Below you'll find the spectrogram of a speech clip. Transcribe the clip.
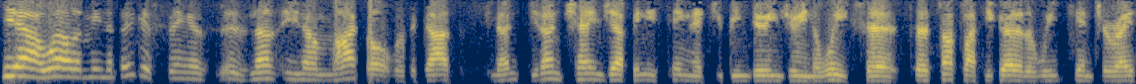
Yeah, well, I mean, the biggest thing is is not you know my goal with the guys. You don't you don't change up anything that you've been doing during the week. So so it's not like you go to the weekend to race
